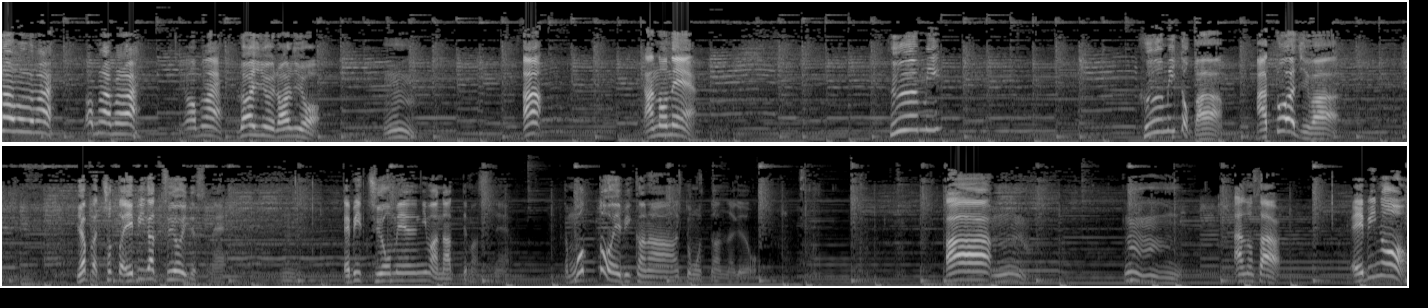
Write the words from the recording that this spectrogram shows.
ない危ない危ない危ない危ないラジオラジオうん。ああのね、風味風味とか、後味は、やっぱちょっとエビが強いですね。うん。エビ強めにはなってますね。もっとエビかなと思ってたんだけど。あー、うん。うんうんうん。あのさ、エビの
